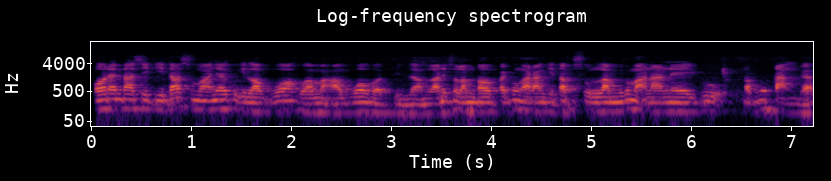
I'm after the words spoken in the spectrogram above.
Orientasi kita semuanya itu ilallah wa ma'allah wa billah. Mulane sulam taufik ku ngarang kitab sulam itu maknane iku napa tangga.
